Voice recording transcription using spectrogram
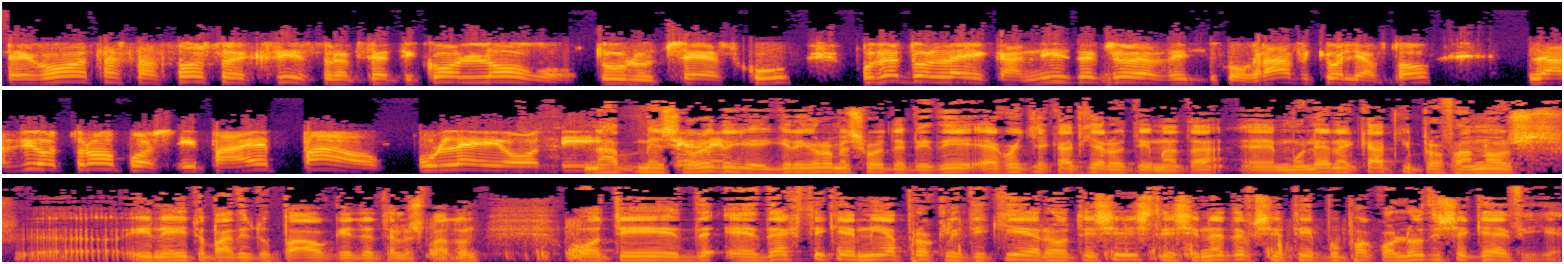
Εγώ θα σταθώ στο εξής, στον επιθετικό λόγο του Λουτσέσκου, που δεν το λέει κανείς, δεν ξέρω αν δεν και όλοι αυτό, Δηλαδή ο τρόπος, η ΠαΕ ΠΑΟ που λέει ότι. Να, με συγχωρείτε, κύριε Γιώργο, με συγχωρείτε, επειδή έχω και κάποια ερωτήματα. Ε, μου λένε κάποιοι προφανώς, ε, είναι ή το παδί του ΠΑΟ και είτε τέλος πάντων, ότι ε, δέχτηκε μια προκλητική ερώτηση στη συνέντευξη τύπου που ακολούθησε και έφυγε.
